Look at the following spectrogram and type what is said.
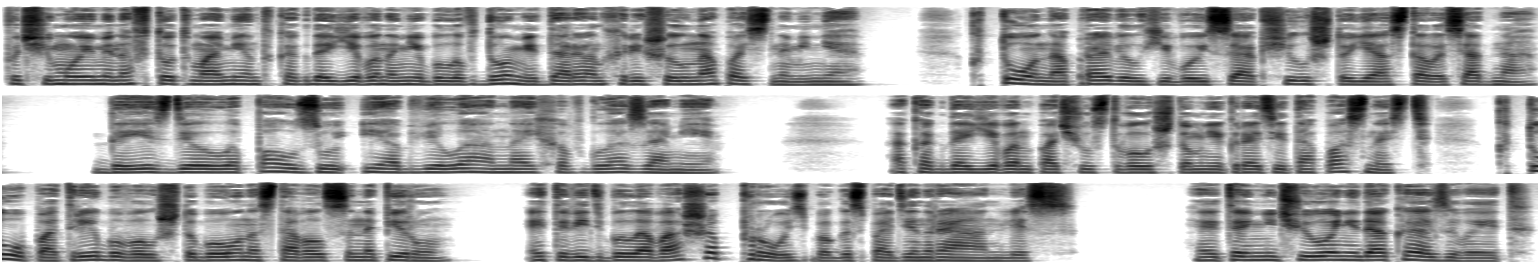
Почему именно в тот момент, когда Евана не было в доме, Даранх решил напасть на меня? Кто направил его и сообщил, что я осталась одна? Да я сделала паузу и обвела Найхов глазами. А когда Еван почувствовал, что мне грозит опасность, кто потребовал, чтобы он оставался на перу? Это ведь была ваша просьба, господин Ранлис. Это ничего не доказывает.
